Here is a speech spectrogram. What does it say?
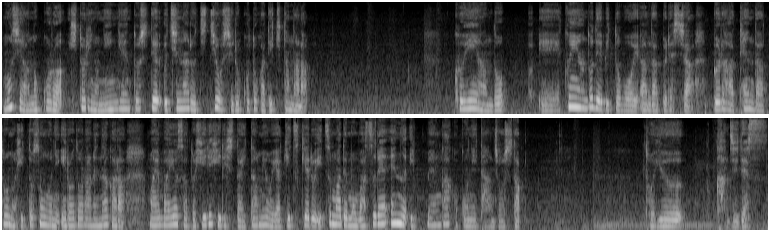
もしあの頃一人の人間として内なる父を知ることができたならクイーンえー、クイーンデビッド・ボウイ、アンダープレッシャー、ブラー、テンダー等のヒットソングに彩られながら、前歯ゆさとヒリヒリした痛みを焼き付けるいつまでも忘れ得ぬ一面がここに誕生した。という感じです。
